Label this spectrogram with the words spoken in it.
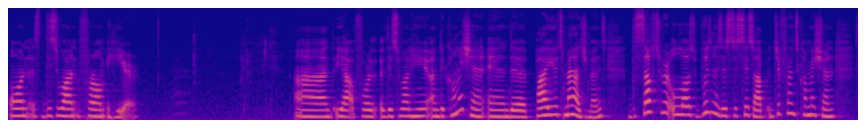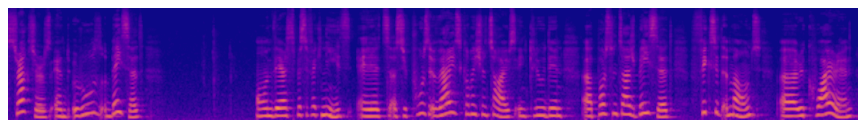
on this one from here. And yeah for this one here on the commission and the payout management the software allows businesses to set up different commission structures and rules based on their specific needs. It supports various commission types including uh, percentage based fixed amounts uh, requiring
